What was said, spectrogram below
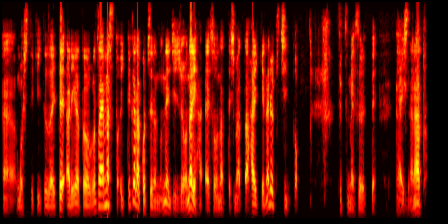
ご指摘いただいてありがとうございますと言ってから、こちらのね、事情なり、そうなってしまった背景なりをきちんと説明するって大事だな、と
